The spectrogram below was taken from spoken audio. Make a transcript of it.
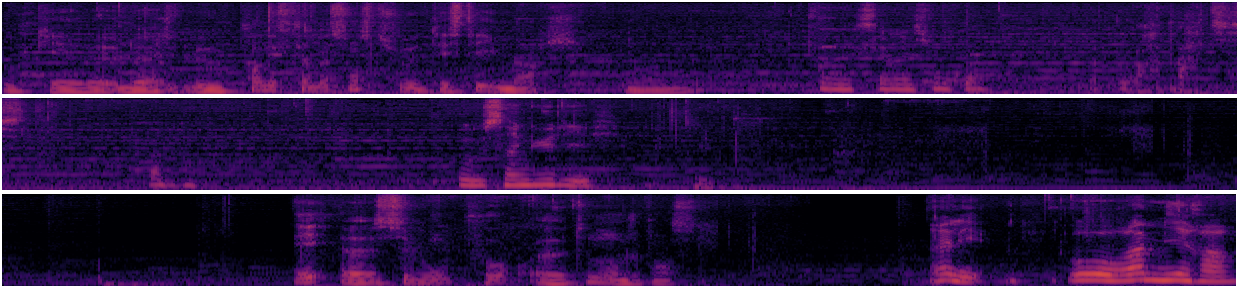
Ok, le, le- le point d'exclamation, si tu veux tester, il marche. normalement. Point d'exclamation quoi Ar- Artiste. Pardon. Au singulier. Et euh, c'est bon pour euh, tout le monde, je pense. Allez, Aurora Mira.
